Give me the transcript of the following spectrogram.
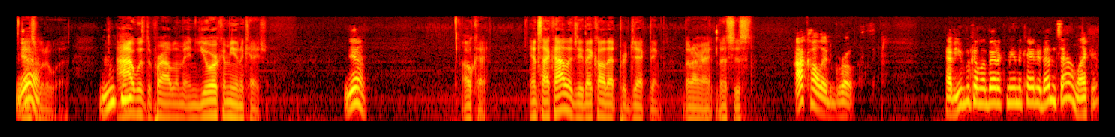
Yeah. that's what it was Mhm. i was the problem in your communication yeah. Okay. In psychology, they call that projecting. But all right, let's just. I call it growth. Have you become a better communicator? Doesn't sound like it.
